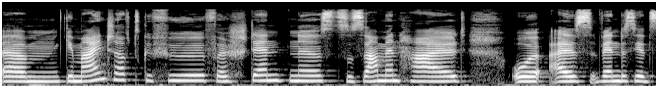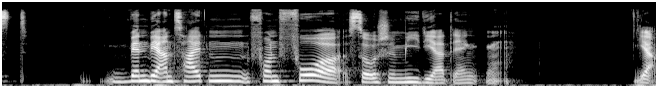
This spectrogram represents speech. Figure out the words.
ähm, Gemeinschaftsgefühl, Verständnis, Zusammenhalt, als wenn das jetzt, wenn wir an Zeiten von vor Social Media denken. Ja.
